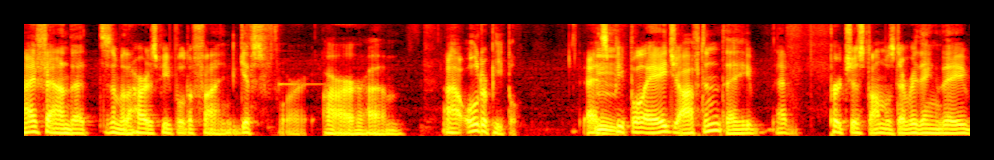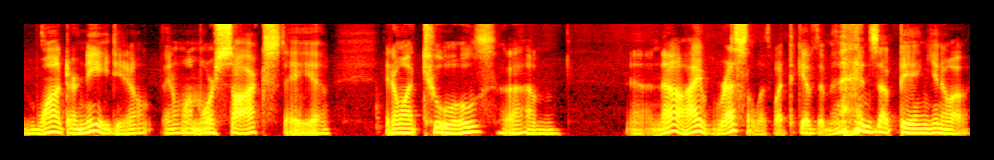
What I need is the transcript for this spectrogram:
I found that some of the hardest people to find gifts for are um, uh, older people. As people age, often they have purchased almost everything they want or need. You know, they don't want more socks. They uh, they don't want tools. Um, Uh, no, I wrestle with what to give them, and it ends up being, you know, a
